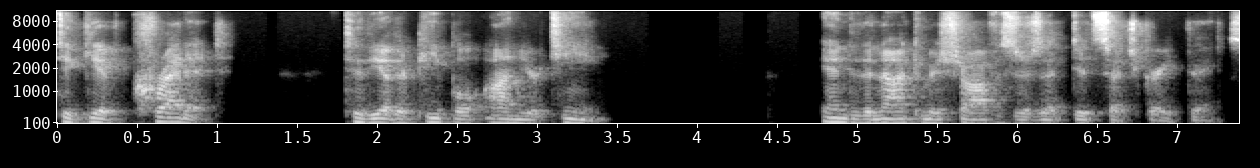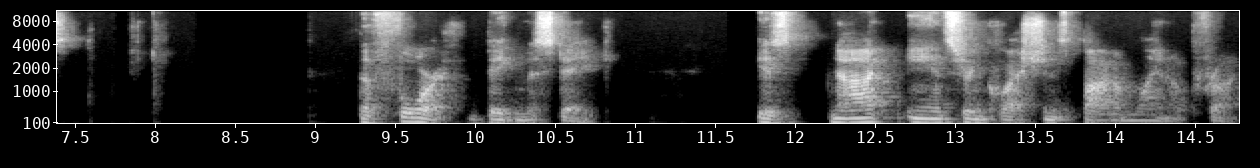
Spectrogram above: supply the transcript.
to give credit to the other people on your team and to the non commissioned officers that did such great things. The fourth big mistake is not answering questions bottom line up front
